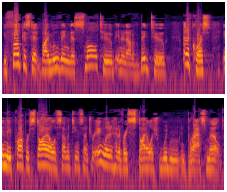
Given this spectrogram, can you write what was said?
You focused it by moving this small tube in and out of a big tube, and of course, in the proper style of 17th century England, it had a very stylish wooden and brass mount.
